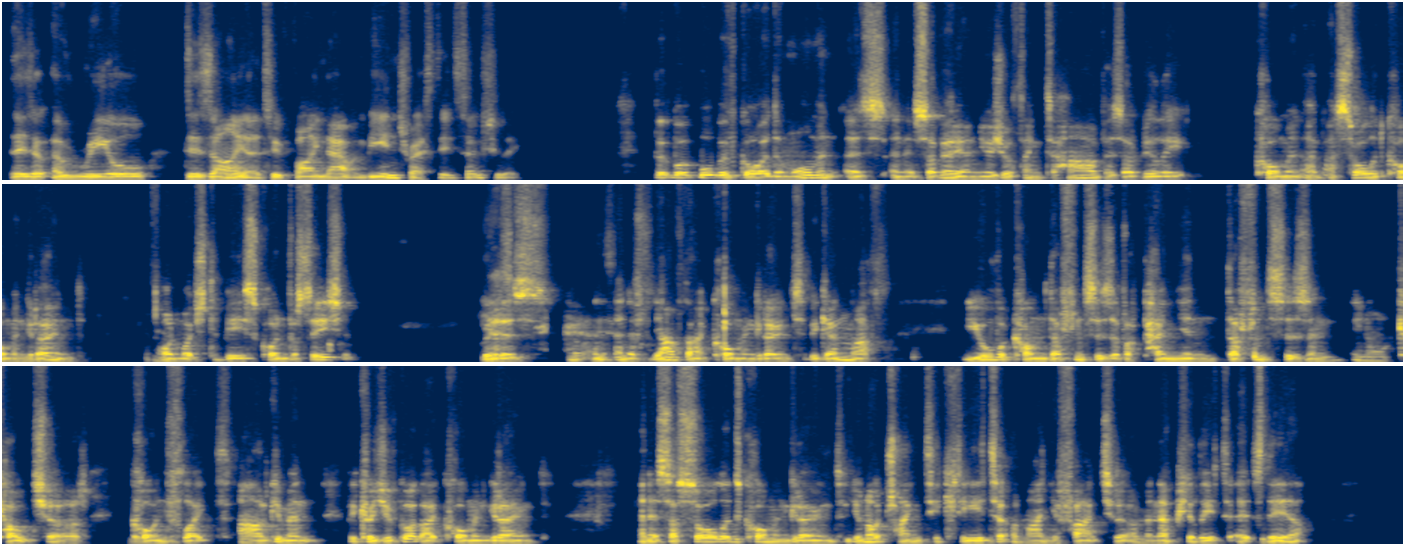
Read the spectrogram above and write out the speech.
there's a, a real desire to find out and be interested socially. But what, what we've got at the moment is, and it's a very unusual thing to have, is a really common, a, a solid common ground yeah. on which to base conversation. Whereas, yes. and, and if you have that common ground to begin with, you overcome differences of opinion, differences in you know culture, mm. conflict, argument, because you've got that common ground and it's a solid common ground. You're not trying to create it or manufacture it or manipulate it. It's mm-hmm. there,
